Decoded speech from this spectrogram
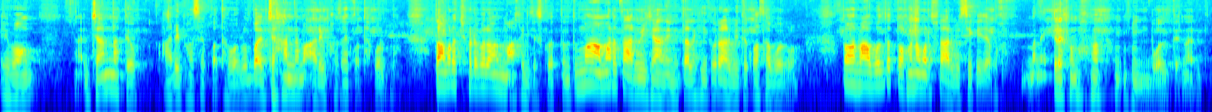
এবং জান্নাতেও আরবি ভাষায় কথা বলব বা জাহান নামে আরবি ভাষায় কথা বলব। তো আমরা ছোটোবেলা আমার মাকে জিজ্ঞেস করতাম তো মা আমরা তো আরবি জানিনি তাহলে কী করে আরবিতে কথা বলব? তো আমার মা বলতো, তখন আমরা সব আরবি শিখে যাব। মানে এরকম বলতেন আর কি।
